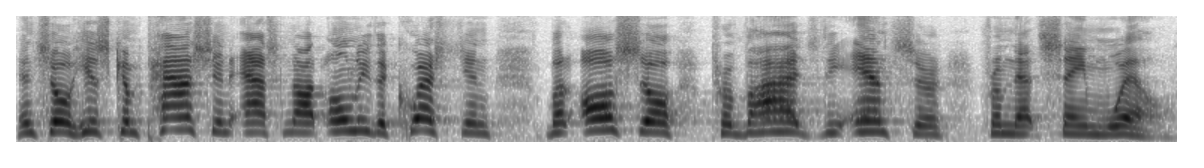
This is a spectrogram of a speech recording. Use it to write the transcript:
And so his compassion asks not only the question, but also provides the answer from that same well.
